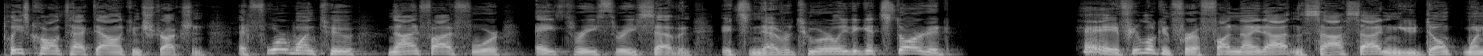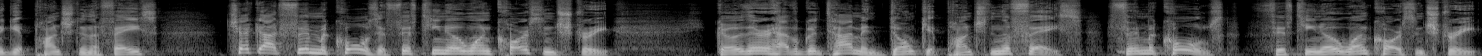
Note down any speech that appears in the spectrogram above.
please contact Allen Construction at 412 954 8337. It's never too early to get started. Hey, if you're looking for a fun night out in the South Side and you don't want to get punched in the face, check out Finn McCool's at 1501 Carson Street. Go there, have a good time, and don't get punched in the face. Finn McCool's, 1501 Carson Street,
